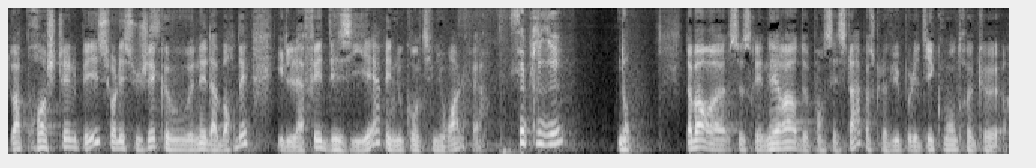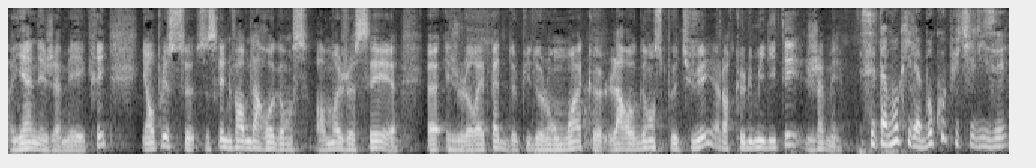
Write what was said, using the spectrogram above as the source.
doit projeter le pays sur les sujets que vous venez d'aborder. Il l'a fait dès hier et nous continuerons à le faire. C'est plié? Non. D'abord, euh, ce serait une erreur de penser cela, parce que la vue politique montre que rien n'est jamais écrit. Et en plus, ce, serait une forme d'arrogance. Or, moi, je sais, euh, et je le répète depuis de longs mois, que l'arrogance peut tuer, alors que l'humilité, jamais. C'est un mot qu'il a beaucoup utilisé,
